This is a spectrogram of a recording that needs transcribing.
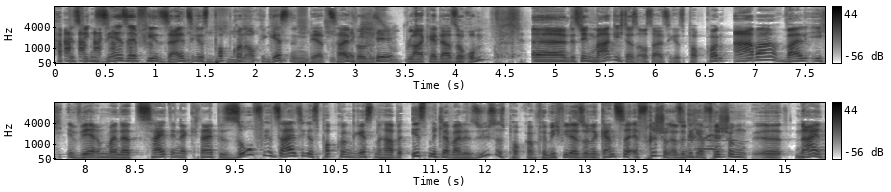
Habe deswegen sehr, sehr viel salziges Popcorn auch gegessen in der Zeit, weil okay. es lag ja da so rum. Äh, deswegen mag ich das auch salziges Popcorn. Aber weil ich während meiner Zeit in der Kneipe so viel salziges Popcorn gegessen habe, ist mittlerweile süßes Popcorn für mich wieder so eine ganze Erfrischung. Also nicht Erfrischung, äh, nein,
